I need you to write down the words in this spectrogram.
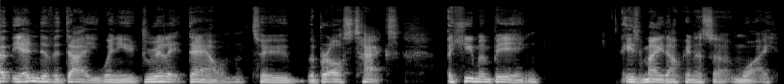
at the end of the day, when you drill it down to the brass tacks, a human being is made up in a certain way.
